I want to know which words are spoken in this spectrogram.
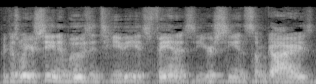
Because what you're seeing in movies and TV is fantasy. You're seeing some guys,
